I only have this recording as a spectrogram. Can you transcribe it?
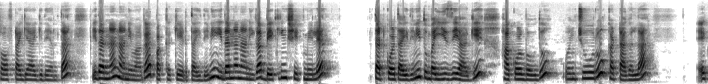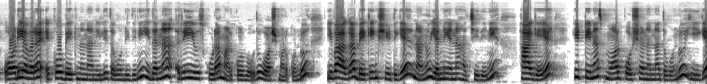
ಸಾಫ್ಟಾಗಿ ಆಗಿದೆ ಅಂತ. ಇದನ್ನು ನಾನಿವಾಗ ಪಕ್ಕಕ್ಕೆ ಇಡ್ತಾ ಇದ್ದೀನಿ. ಇದನ್ನು ನಾನೀಗ ಬೇಕಿಂಗ್ ಶೀಟ್ ಮೇಲೆ ತಟ್ಕೊಳ್ತಾ ಇದ್ದೀನಿ. ತುಂಬ ಈಸಿಯಾಗಿ ಹಾಕ್ಕೊಳ್ಬಹುದು ಒಂಚೂರು ಕಟ್ ಆಗಲ್ಲ. ಎಕ್ ಅವರ ಎಕೋ ಬೇಕ್ನ ನಾನಿಲ್ಲಿ ತಗೊಂಡಿದ್ದೀನಿ. ಇದನ್ನು ರೀಯೂಸ್ ಕೂಡ ಮಾಡ್ಕೊಳ್ಬೋದು ವಾಶ್ ಮಾಡಿಕೊಂಡು. ಇವಾಗ ಬೇಕಿಂಗ್ ಶೀಟ್ಗೆ ನಾನು ಎಣ್ಣೆಯನ್ನು ಹಚ್ಚಿದ್ದೀನಿ. ಹಾಗೆಯೇ ಹಿಟ್ಟಿನ ಸ್ಮಾಲ್ ಪೋರ್ಷನನ್ನು ತಗೊಂಡು ಹೀಗೆ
